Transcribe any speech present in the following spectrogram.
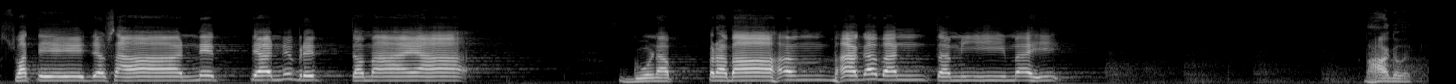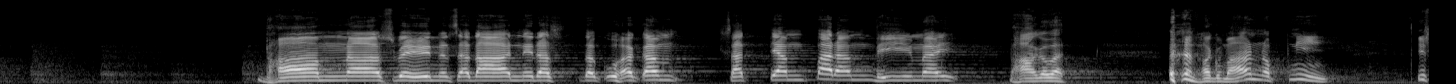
स्वतेजसा नित्य निवृत्त माया। गुण प्रवाहम भगवंतमी मही भागवत। धामना स्वेन सदा निरस्त कुहकम सत्यम परम धीमय भागवत। भगवान अपनी इस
